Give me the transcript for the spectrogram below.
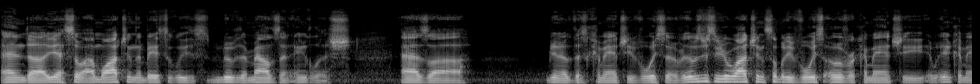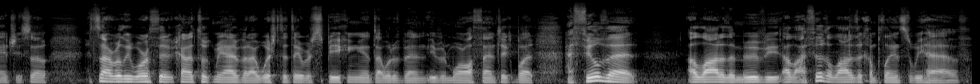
And uh, yeah, so I'm watching them basically move their mouths in English as uh you know this Comanche voiceover. It was just you're watching somebody voice over Comanche in Comanche, so it's not really worth it. It kind of took me out of it. I wish that they were speaking it. That would have been even more authentic. But I feel that a lot of the movie, I feel like a lot of the complaints that we have,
